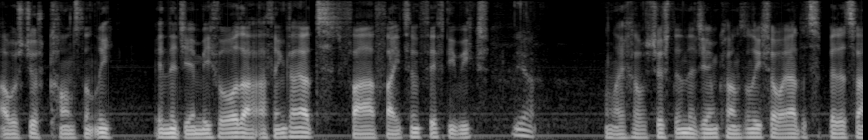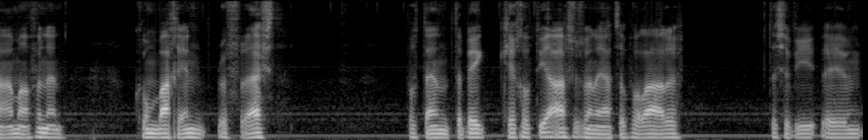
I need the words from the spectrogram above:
I was just constantly in the gym before that. I think I had five fights in 50 weeks. Yeah. And like I was just in the gym constantly, so I had a bit of time off and then come back in refreshed. But then the big kick up the arse was when I had to pull out of the severe, the um,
